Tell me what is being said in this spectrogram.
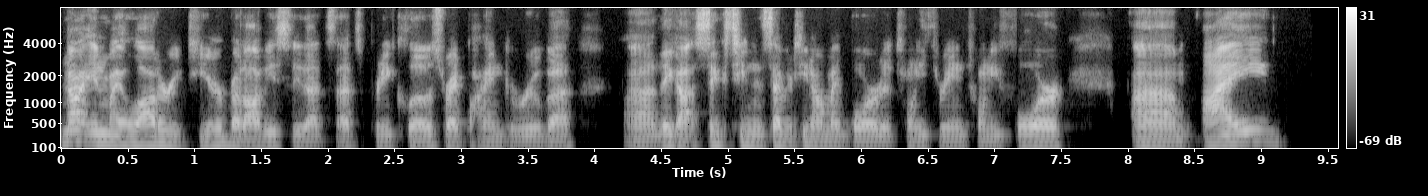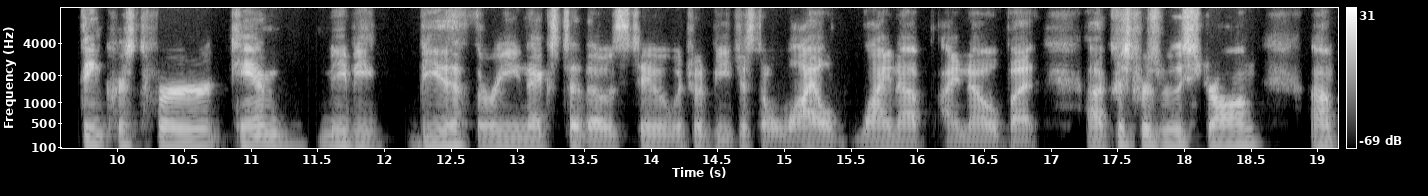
not in my lottery tier, but obviously that's that's pretty close, right behind Garuba. Uh, they got 16 and 17 on my board at 23 and 24. Um, I think Christopher can maybe be the three next to those two, which would be just a wild lineup. I know, but uh, Christopher's really strong. Um,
